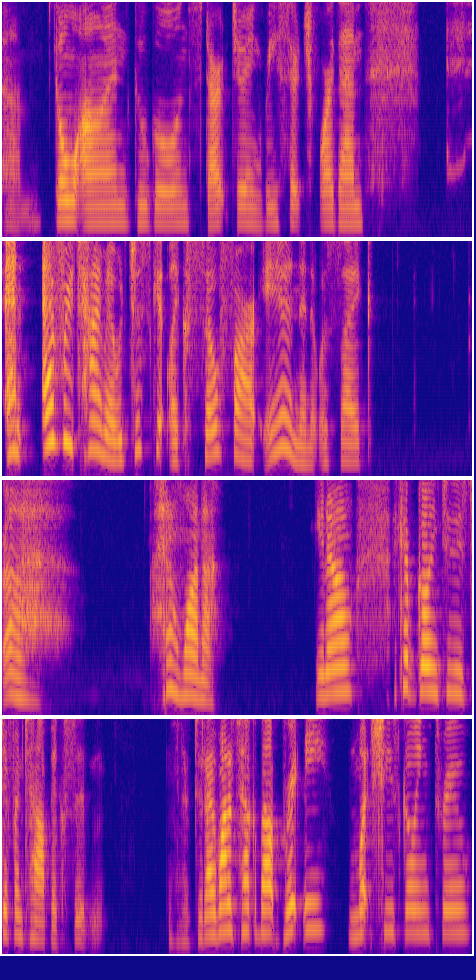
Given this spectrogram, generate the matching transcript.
um, go on Google and start doing research for them. And every time I would just get like so far in, and it was like, uh, I don't want to, you know, I kept going through these different topics. And, you know, did I want to talk about Britney and what she's going through?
